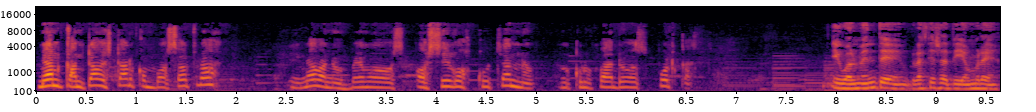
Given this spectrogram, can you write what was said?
Me ha encantado estar con vosotros. Y nada, nos vemos, os sigo escuchando en Cruzados Podcast. Igualmente, gracias a ti, hombre.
